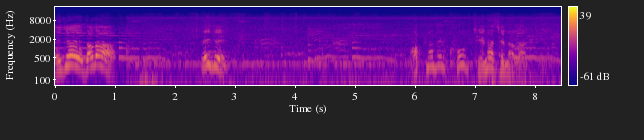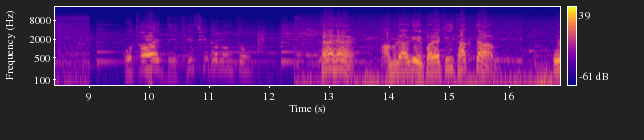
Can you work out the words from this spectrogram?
এই যে দাদা। এই যে। আপনাদের খুব চেনা চেনা লাগছে। কোথায় দেখেছি বলুন তো? হ্যাঁ হ্যাঁ আমরা আগে এ পাড়াতেই থাকতাম। ও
